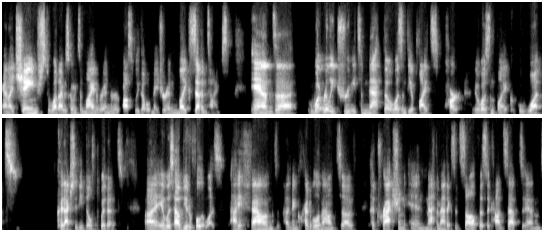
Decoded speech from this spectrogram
And I changed what I was going to minor in or possibly double major in like seven times. And uh, what really drew me to math though wasn't the applied part. It wasn't like what could actually be built with it. Uh, it was how beautiful it was. I found an incredible amount of attraction in mathematics itself as a concept and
